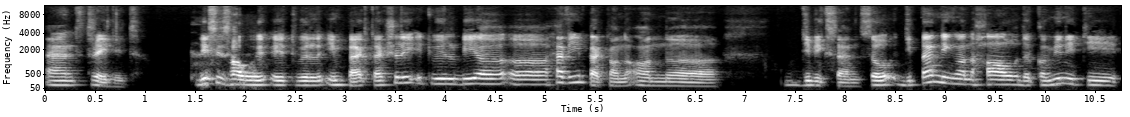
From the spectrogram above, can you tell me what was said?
and trade it. This is how it will impact. Actually, it will be a, a heavy impact on on uh, DBXN. So depending on how the community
